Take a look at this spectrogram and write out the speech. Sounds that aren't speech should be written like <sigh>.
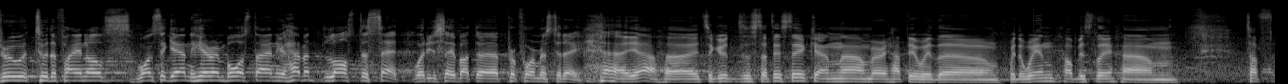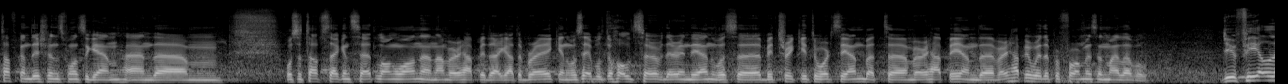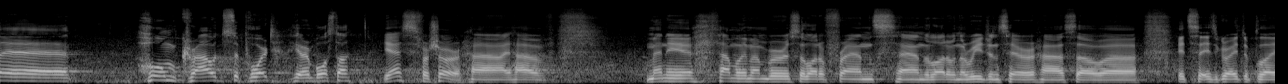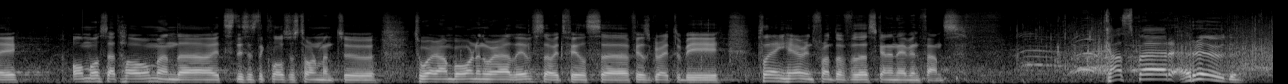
through to the finals once again here in Båstad. you haven't lost a set. What do you say about the performance today? <laughs> yeah, uh, it's a good statistic, and I'm very happy with uh, with the win. Obviously, um, tough tough conditions once again, and. Um, was a tough second set, long one, and I'm very happy that I got the break and was able to hold serve there in the end. It was a bit tricky towards the end, but uh, I'm very happy and uh, very happy with the performance and my level. Do you feel uh, home crowd support here in Båstad? Yes, for sure. Uh, I have many family members, a lot of friends, and a lot of Norwegians here. Uh, so uh, it's it's great to play almost at home, and uh, it's this is the closest tournament to to where I'm born and where I live. So it feels uh, feels great to be playing here in front of the Scandinavian fans. Casper Ruud.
